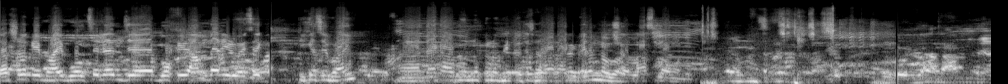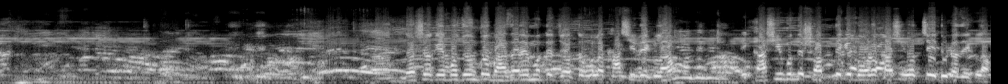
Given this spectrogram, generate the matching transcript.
দর্শক এই ভাই বলছিলেন যে বকির আমদানি রয়েছে। ঠিক আছে ভাই দেখা হবে অন্য কোনো ভিডিওতে। ধন্যবাদ। আসসালামু আলাইকুম। দর্শক, এ পর্যন্ত বাজারের মধ্যে যতগুলো খাসি দেখলাম, এই খাসির মধ্যে সব থেকে বড় খাসি হচ্ছে এই দুটা দেখলাম।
